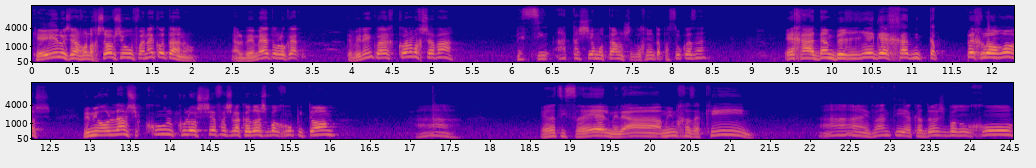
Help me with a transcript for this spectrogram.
כאילו שאנחנו נחשוב שהוא מפנק אותנו. אבל באמת הוא לוקח... אתם מבינים? כל המחשבה. בשנאת השם אותנו, שאתם זוכרים את הפסוק הזה? איך האדם ברגע אחד מתהפך לו הראש, ומעולם שכול כולו שפע של הקדוש ברוך הוא, פתאום, אה, ארץ ישראל מלאה עמים חזקים. אה, הבנתי, הקדוש ברוך הוא,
